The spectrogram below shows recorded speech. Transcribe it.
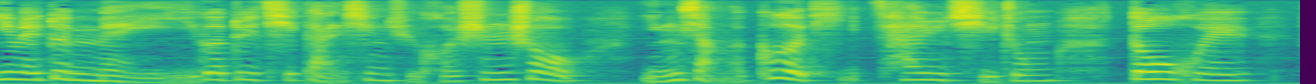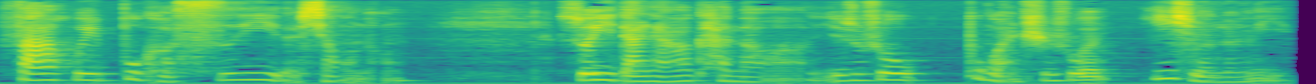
因为对每一个对其感兴趣和深受影响的个体参与其中，都会发挥不可思议的效能。所以大家要看到啊，也就是说，不管是说医学伦理，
